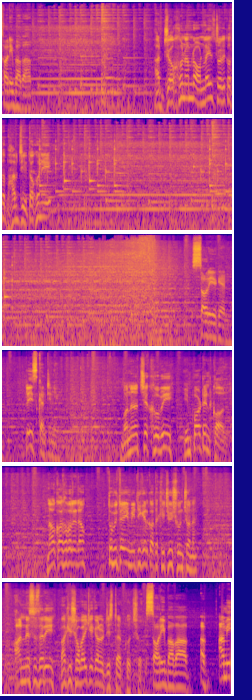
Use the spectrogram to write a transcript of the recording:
সরি বাবা। আর যখন আমরা অনলাইন স্টোরের কথা ভাবছি তখন এই সরি অ্যাগেন প্লিজ কন্টিনিউ মনে হচ্ছে খুবই ইম্পর্টেন্ট কল নাও কথা বলে নাও। তুমি তো এই মিটিং এর কথা কিছুই শুনছো না। আননেসেসারি বাকি সবাইকে কেন ডিস্টার্ব করছ? সরি বাবা। আমি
